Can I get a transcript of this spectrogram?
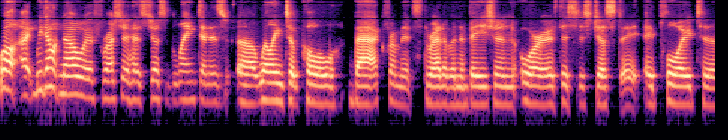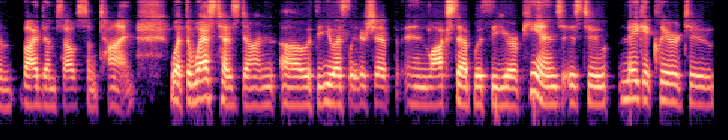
Well, I, we don't know if Russia has just blinked and is uh, willing to pull back from its threat of an invasion, or if this is just a, a ploy to buy themselves some time. What the West has done uh, with the U.S. leadership in lockstep with the Europeans is to make it clear to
